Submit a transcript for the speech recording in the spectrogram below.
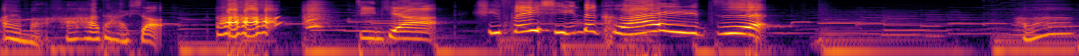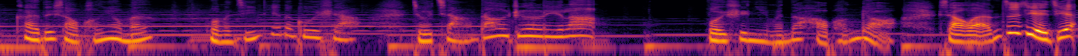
艾玛哈哈大笑。哈哈哈！今天啊是飞行的可爱日子。好啦，可爱的小朋友们，我们今天的故事啊就讲到这里啦。我是你们的好朋友小丸子姐姐，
